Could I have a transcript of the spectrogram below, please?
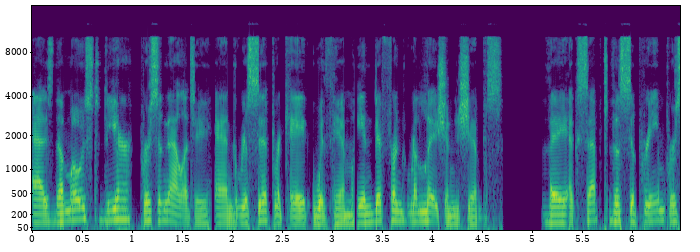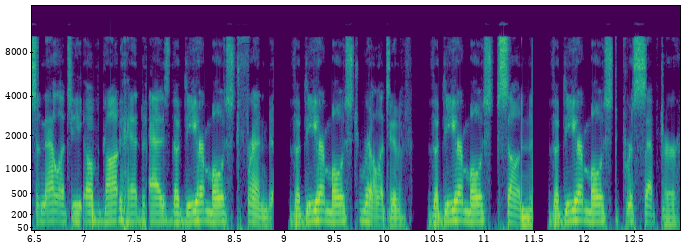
as the most dear personality and reciprocate with him in different relationships. They accept the Supreme Personality of Godhead as the dearmost friend, the dearmost relative, the dearmost son, the dearmost preceptor,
